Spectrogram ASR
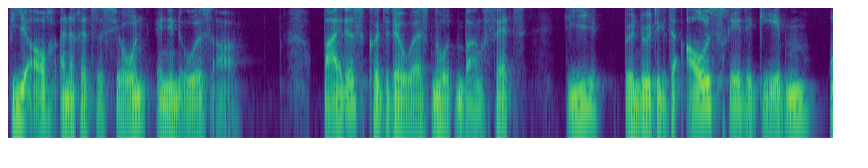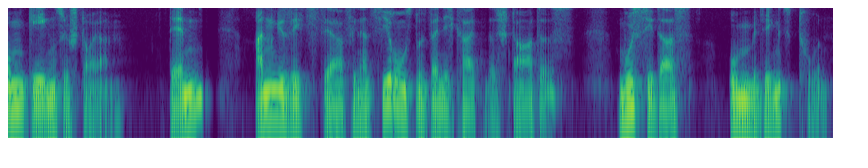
wie auch eine Rezession in den USA. Beides könnte der US-Notenbank Fed die benötigte Ausrede geben, um gegenzusteuern. Denn angesichts der Finanzierungsnotwendigkeiten des Staates muss sie das unbedingt tun.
